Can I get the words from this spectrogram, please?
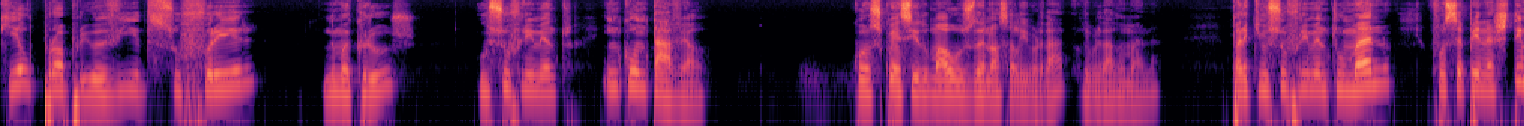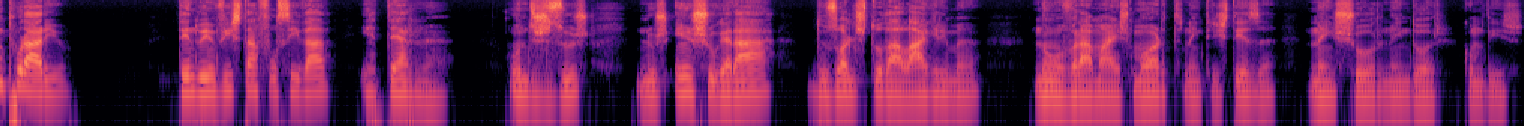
que ele próprio havia de sofrer numa cruz o sofrimento incontável, consequência do mau uso da nossa liberdade, liberdade humana, para que o sofrimento humano fosse apenas temporário, tendo em vista a felicidade eterna, onde Jesus nos enxugará dos olhos toda a lágrima, não haverá mais morte, nem tristeza, nem choro, nem dor, como diz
